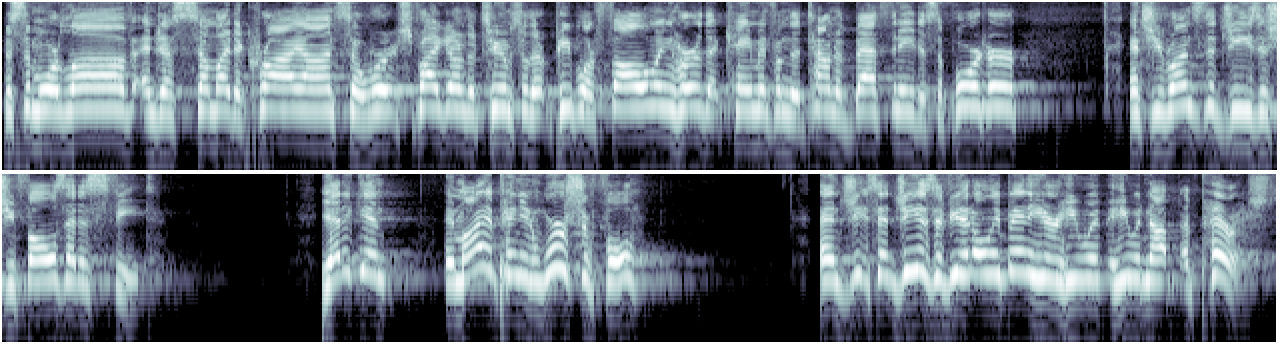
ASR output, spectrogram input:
just some more love and just somebody to cry on. So we're, she's probably going to the tomb so that people are following her that came in from the town of Bethany to support her. And she runs to Jesus. She falls at his feet. Yet again, in my opinion, worshipful. And she said, Jesus, if you had only been here, he would, he would not have perished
